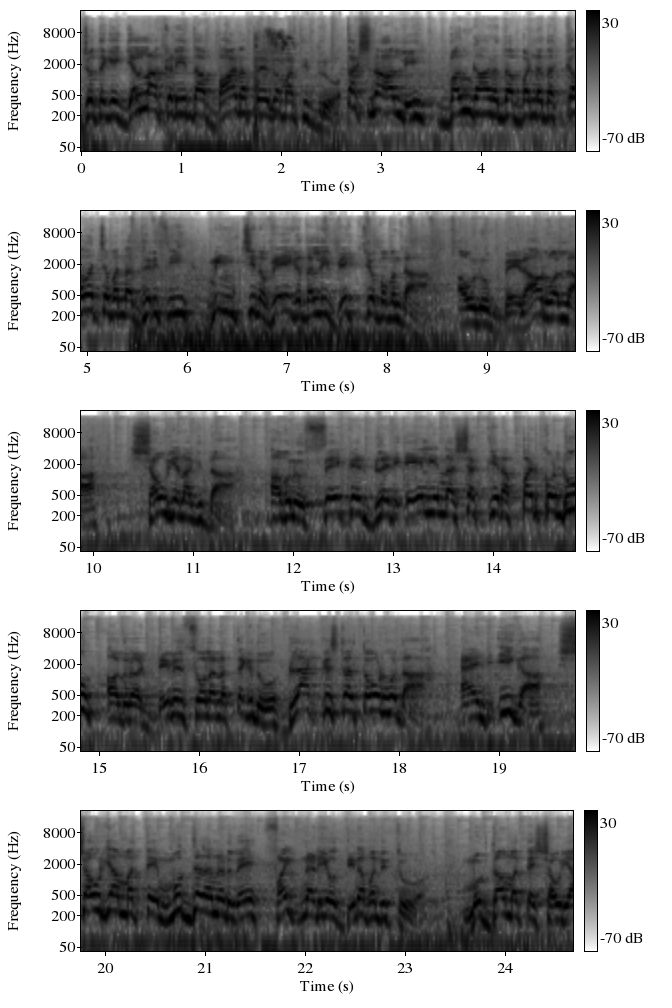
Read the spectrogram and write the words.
ಜೊತೆಗೆ ಎಲ್ಲಾ ಕಡೆಯಿಂದ ಬಾಣ ಪ್ರಯೋಗ ಮಾಡ್ತಿದ್ರು. ತಕ್ಷಣ ಅಲ್ಲಿ ಬಂಗಾರದ ಬಣ್ಣದ ಕವಚವನ್ನ ಧರಿಸಿ ಮಿಂಚಿನ ವೇಗದಲ್ಲಿ ವ್ಯಕ್ತಿಯೊಬ್ಬ ಬಂದ. ಅವನು ಬೇರಾರು ಅಲ್ಲ, ಶೌರ್ಯನಾಗಿದ್ದ. ಅವನು ಸೇಕ್ರೆಡ್ ಬ್ಲಡ್ ಏಲಿಯನ್ನ ಶಕ್ತಿಯನ್ನ ಪಡ್ಕೊಂಡು ಅದರ ಡೆವಿಲ್ ಸೋಲ್ ಅನ್ನ ತೆಗೆದು ಬ್ಲಾಕ್ ಕ್ರಿಸ್ಟಲ್ ತಗೊಂಡು ಹೋದ. ಅಂಡ್ ಈಗ ಶೌರ್ಯ ಮತ್ತೆ ಮುದ್ದಳ ನಡುವೆ ಫೈಟ್ ನಡೆಯೋ ದಿನ ಬಂದಿತ್ತು. ಮುಗ್ಧ ಮತ್ತೆ ಶೌರ್ಯ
